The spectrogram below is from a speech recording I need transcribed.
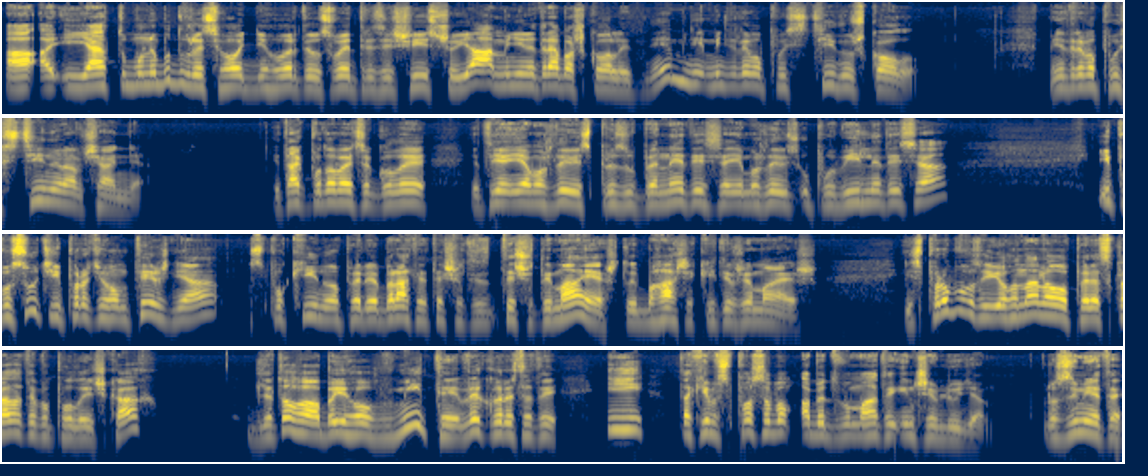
А, а і я тому не буду вже сьогодні говорити у свої 36, що я, мені не треба школи. Ні, мені, мені треба постійну школу. Мені треба постійне навчання. І так подобається, коли є, можливість призупинитися, є можливість уповільнитися. І по суті, протягом тижня спокійно перебрати те, що ти, те, що ти маєш, той багаж, який ти вже маєш, і спробувати його наново перескладати по поличках, для того, аби його вміти використати і таким способом, аби допомагати іншим людям. Розумієте?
